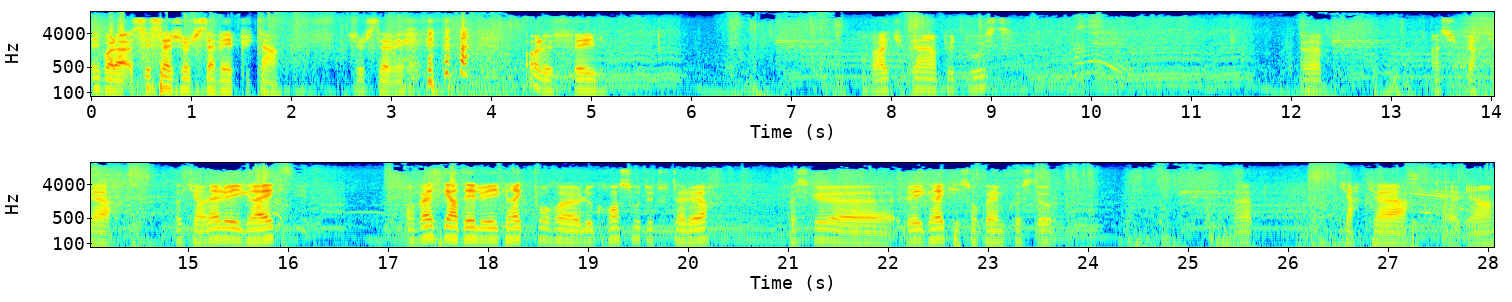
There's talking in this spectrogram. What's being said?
Et voilà, c'est ça, je le savais, putain. Je le savais. Oh le fail. On va récupérer un peu de boost. Hop. Un super car. Ok, on a le Y. On va se garder le Y pour euh, le grand saut de tout à l'heure. Parce que euh, le Y, ils sont quand même costauds. Hop. Car car. Très bien.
